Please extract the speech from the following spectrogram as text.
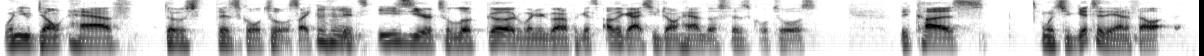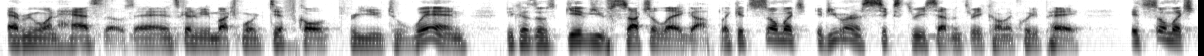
when you don't have those physical tools. Like mm-hmm. it's easier to look good when you're going up against other guys who don't have those physical tools because once you get to the NFL, everyone has those, and it's going to be much more difficult for you to win because those give you such a leg up. Like it's so much. If you run a six three seven three cone like Kwity Paye, it's so much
